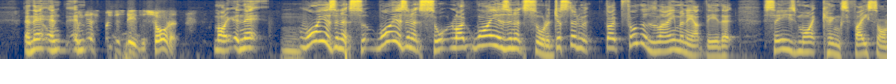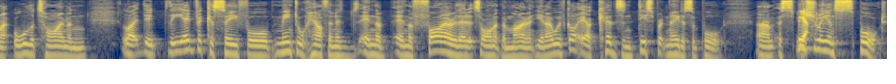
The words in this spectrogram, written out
and that and, and we just we just need to sort it, Mike. And that mm. why isn't it why isn't it sort like why isn't it sorted? Just like for the layman out there that sees Mike King's face on it all the time and like the the advocacy for mental health and and the and the fire that it's on at the moment. You know, we've got our kids in desperate need of support, um, especially yep. in sport.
